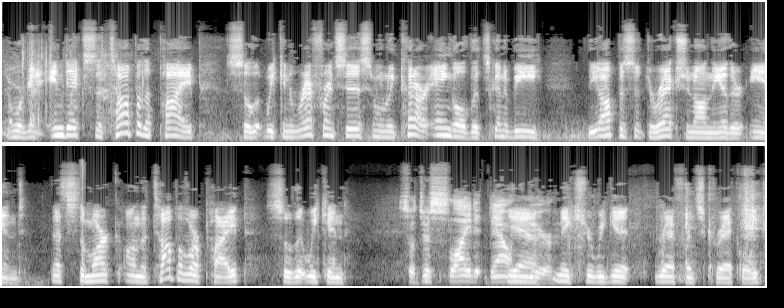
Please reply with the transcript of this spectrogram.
And we're going to index the top of the pipe so that we can reference this when we cut our angle that's going to be the opposite direction on the other end. That's the mark on the top of our pipe so that we can So just slide it down yeah, here. make sure we get it referenced correctly.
